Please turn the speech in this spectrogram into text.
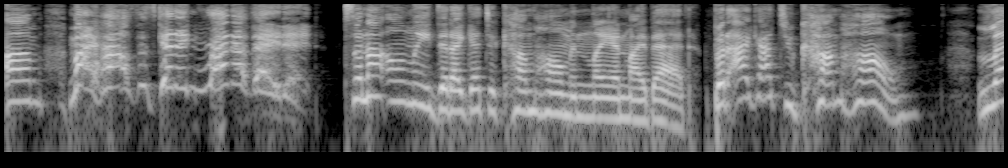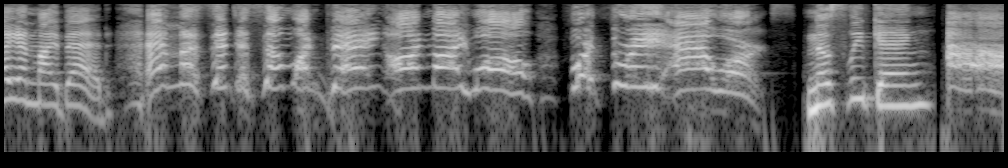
um, my house is getting renovated! So not only did I get to come home and lay in my bed, but I got to come home, lay in my bed, and listen to someone bang on my wall for three hours! No sleep, gang. Ah!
